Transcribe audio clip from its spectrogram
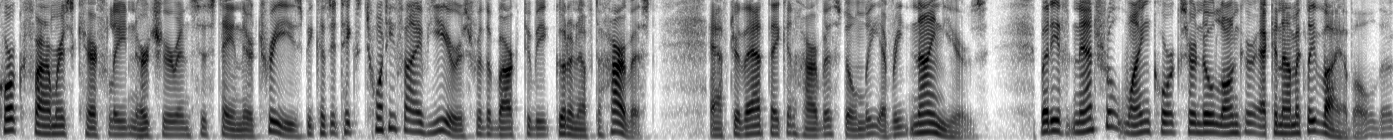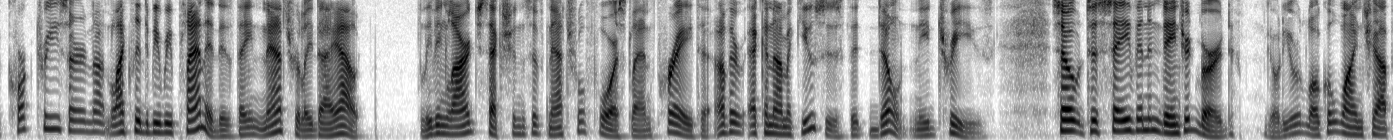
Cork farmers carefully nurture and sustain their trees because it takes 25 years for the bark to be good enough to harvest, after that, they can harvest only every nine years. But if natural wine corks are no longer economically viable, the cork trees are not likely to be replanted as they naturally die out, leaving large sections of natural forest land prey to other economic uses that don't need trees. So, to save an endangered bird, go to your local wine shop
